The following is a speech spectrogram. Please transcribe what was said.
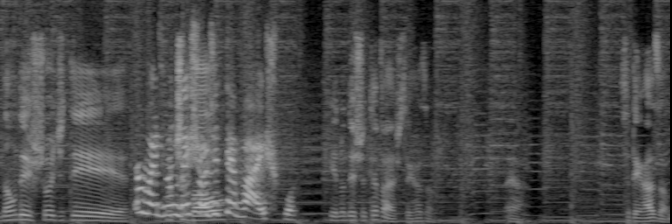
não deixou de ter. Não, mas não futebol, deixou de ter Vasco. E não deixou de ter Vasco, tem razão. É. Você tem razão.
